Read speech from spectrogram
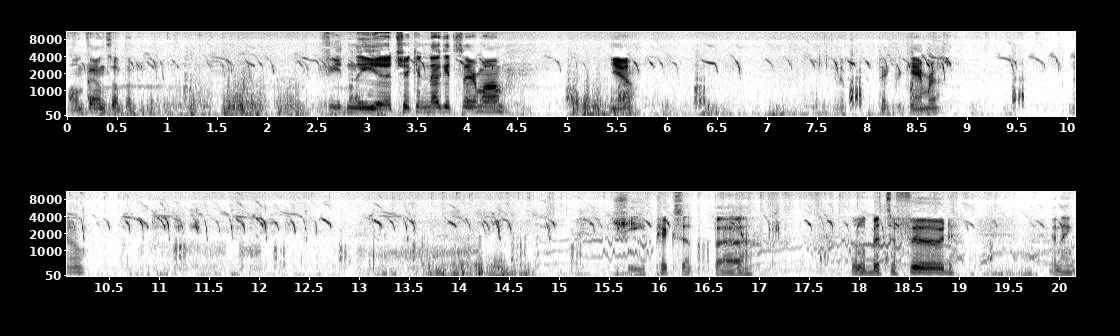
mom found something. Feeding the uh, chicken nuggets there, mom? Yeah? Gonna the camera? No? She picks up uh, little bits of food and then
